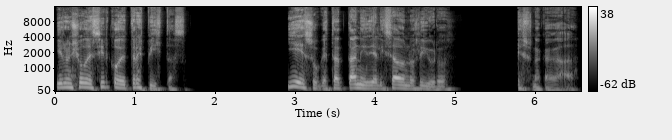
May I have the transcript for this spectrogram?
y era un show de circo de tres pistas. Y eso que está tan idealizado en los libros es una cagada.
